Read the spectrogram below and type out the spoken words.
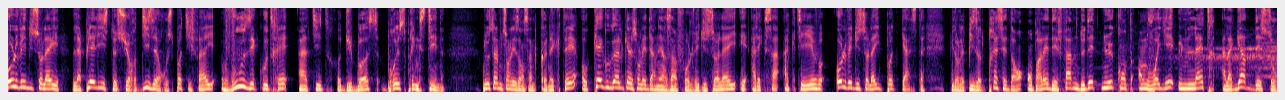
au lever du soleil, la playlist sur Deezer ou Spotify, vous écouterez un titre du boss Bruce Springsteen. Nous sommes sur les enceintes connectées. Ok Google, quelles sont les dernières infos au lever du soleil? Et Alexa active au lever du soleil podcast. Puis dans l'épisode précédent, on parlait des femmes de détenus qui ont envoyé une lettre à la garde des Sceaux.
